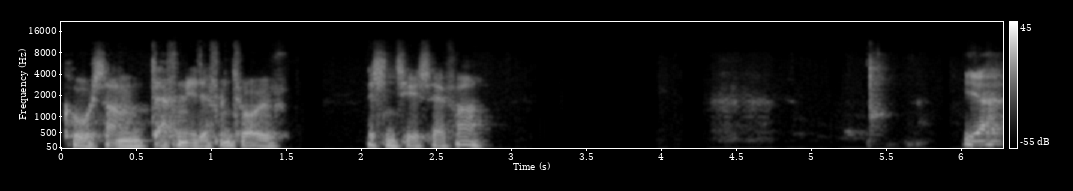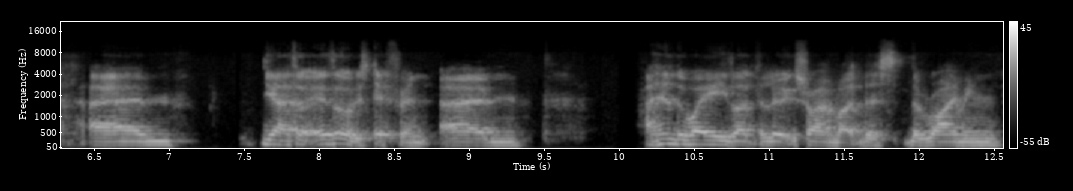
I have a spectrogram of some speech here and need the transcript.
Cool song, definitely different to what we've listened to so far. Yeah, um, yeah, I thought, I thought it was different. Um, I think the way like the lyrics rhyme, like this, the rhyming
